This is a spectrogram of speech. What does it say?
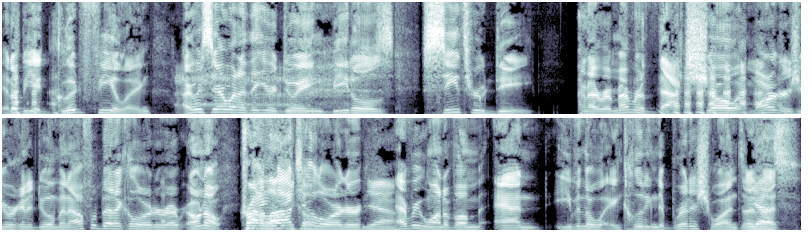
It'll be a good feeling. I was there when I think you were doing Beatles C through D. And I remember that show at Martyrs. You were going to do them in alphabetical order. every- Oh no, Chronological. order. Yeah. every one of them, and even though including the British ones. And I yes. thought,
